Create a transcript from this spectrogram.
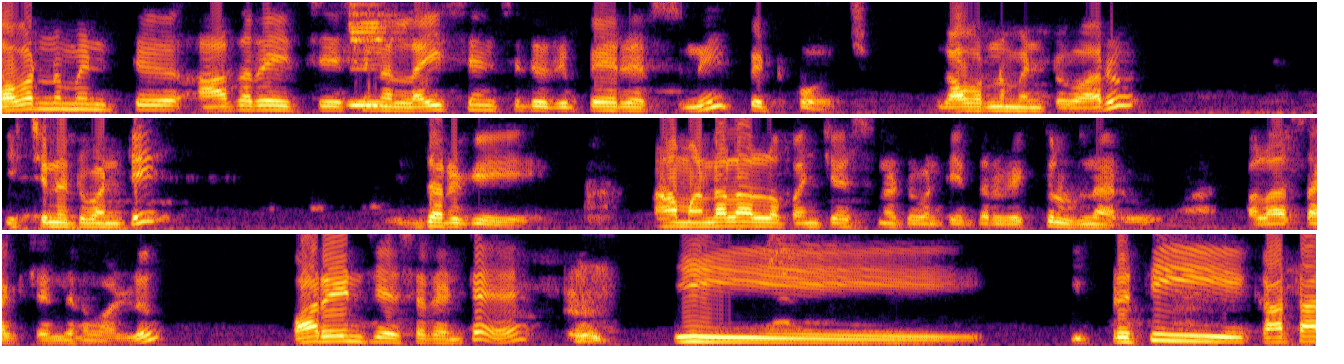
గవర్నమెంట్ ఆథరైజ్ చేసిన లైసెన్స్డ్ రిపేరర్స్ని పెట్టుకోవచ్చు. గవర్నమెంట్ వారు ఇచ్చినటువంటి ఇద్దరికి ఆ మండలాల్లో పనిచేస్తున్నటువంటి ఇద్దరు వ్యక్తులు ఉన్నారు. పలాసాకి చెందిన వాళ్ళు. వారేం చేశారంటే ఈ ఈ ప్రతి కాటా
